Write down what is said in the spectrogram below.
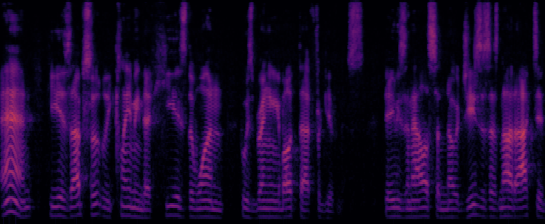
And he is absolutely claiming that he is the one who is bringing about that forgiveness. Davies and Allison note Jesus has not acted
